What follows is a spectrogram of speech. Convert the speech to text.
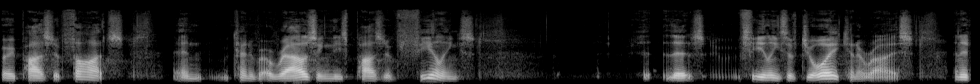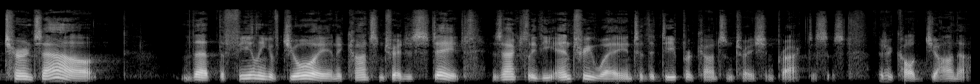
very positive thoughts and kind of arousing these positive feelings, the feelings of joy can arise. And it turns out that the feeling of joy in a concentrated state is actually the entryway into the deeper concentration practices that are called jhana.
